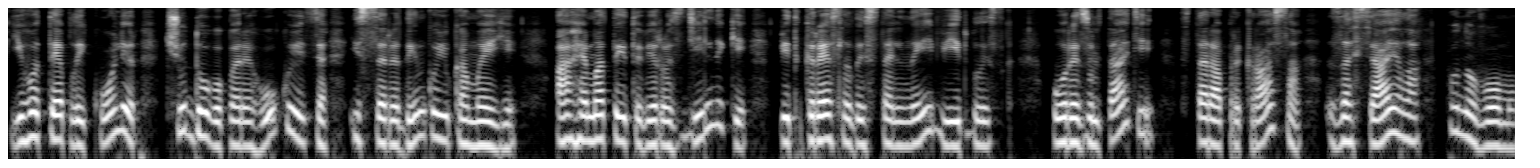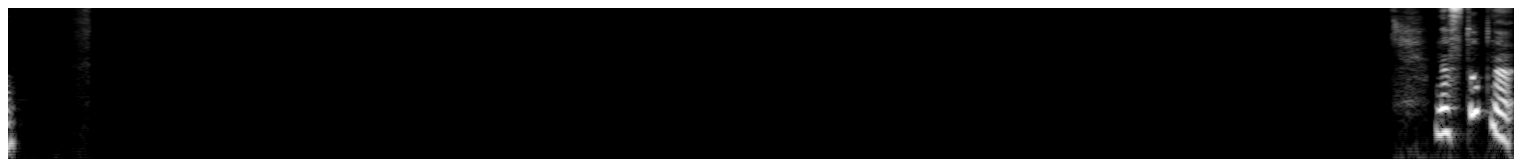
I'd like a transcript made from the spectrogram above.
Його теплий колір чудово перегукується із серединкою камеї, а гематитові роздільники підкреслили стальний відблиск. У результаті стара прикраса засяяла по-новому. Наступна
